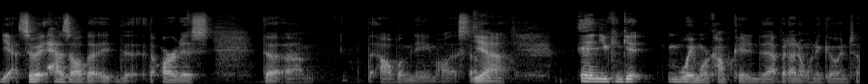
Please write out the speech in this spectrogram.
yeah. So it has all the the, the artist, the um, the album name, all that stuff. Yeah. and you can get way more complicated into that, but I don't want to go into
